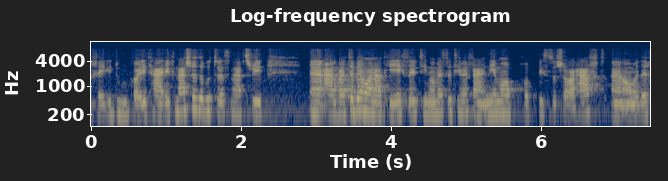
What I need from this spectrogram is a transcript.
خیلی دورکاری تعریف نشده بود تو اسنپ البته بماند که یک سری تیم‌ها مثل تیم فنی ما خب 24 هفت آماده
